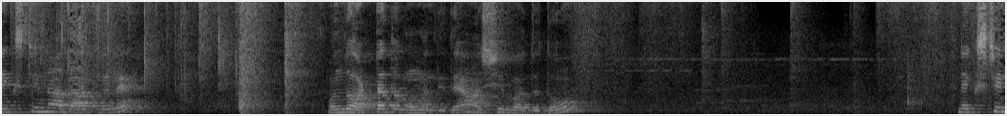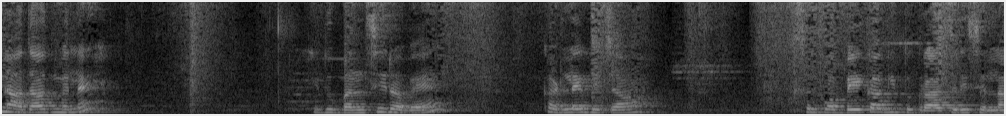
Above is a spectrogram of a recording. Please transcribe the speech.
ನೆಕ್ಸ್ಟ್ ಇನ್ನು ಅದಾದಮೇಲೆ ಒಂದು ಅಟ್ಟ ತೊಗೊಂಬಂದಿದ್ದೆ ಆಶೀರ್ವಾದದ್ದು. ನೆಕ್ಸ್ಟ್ ಇನ್ನು ಅದಾದಮೇಲೆ ಇದು ಬನ್ಸಿ ರವೆ, ಕಡಲೆ ಬೀಜ, ಸ್ವಲ್ಪ ಬೇಕಾಗಿತ್ತು ಗ್ರಾಸರೀಸ್ ಎಲ್ಲ,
